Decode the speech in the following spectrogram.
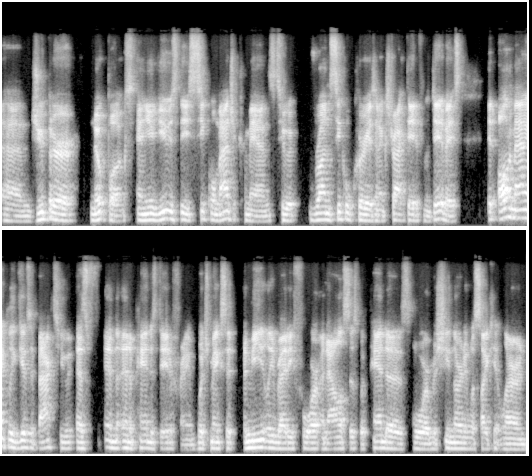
um, Jupyter notebooks and you use these SQL magic commands to run SQL queries and extract data from the database, it automatically gives it back to you as in, in, a pandas data frame, which makes it immediately ready for analysis with pandas or machine learning with scikit-learn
